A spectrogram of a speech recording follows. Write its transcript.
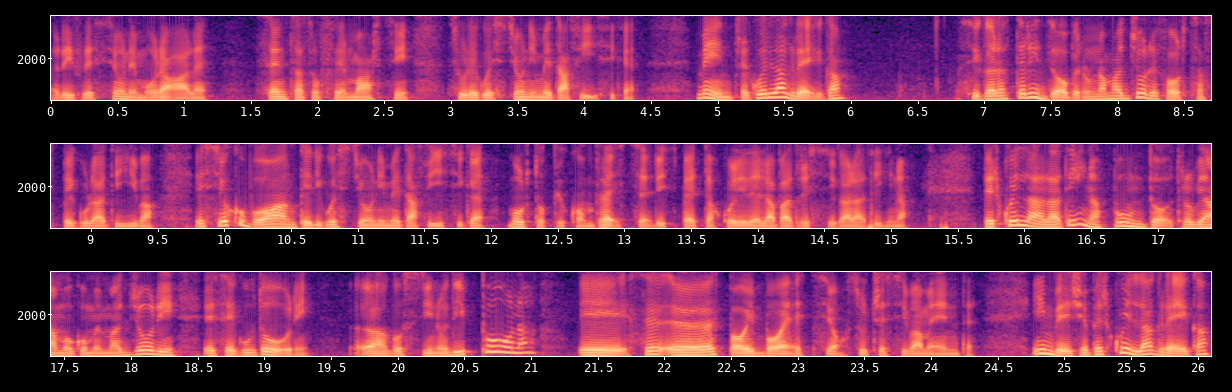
riflessione morale, senza soffermarsi sulle questioni metafisiche, mentre quella greca si caratterizzò per una maggiore forza speculativa e si occupò anche di questioni metafisiche, molto più complesse rispetto a quelle della patristica latina. Per quella latina, appunto, troviamo come maggiori esecutori eh, Agostino di Ippona e, se, eh, poi Boezio successivamente. Invece per quella greca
